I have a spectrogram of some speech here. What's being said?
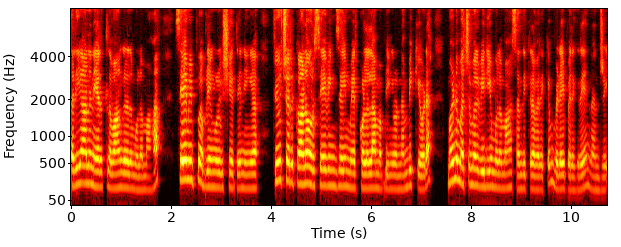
சரியான நேரத்தில் வாங்குறது மூலமாக, சேமிப்பு அப்படிங்கிற ஒரு விஷயத்தை நீங்கள் ஃப்யூச்சருக்கான ஒரு சேவிங்ஸையும் மேற்கொள்ளலாம் அப்படிங்கிற ஒரு நம்பிக்கையோட, மீண்டும் மற்றொரு வீடியோ மூலமாக சந்திக்கிற வரைக்கும் விடைபெறுகிறேன். நன்றி.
